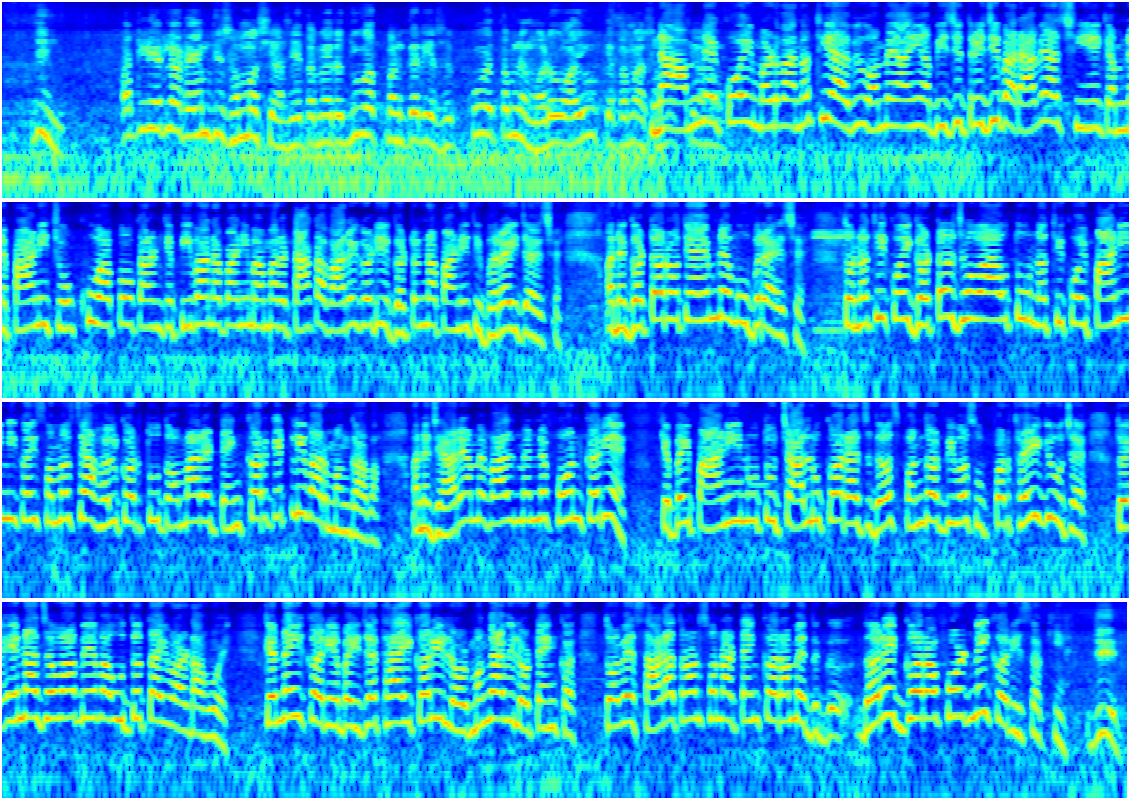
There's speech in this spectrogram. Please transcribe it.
આટલી એટલા ટાઈમથી સમસ્યા છે તમે રજૂઆત પણ કરી હશે. કોઈ તમને મળવા આવ્યું કે તમારે ના અમને કોઈ મળવા નથી આવ્યું. અમે અહીંયા બીજી ત્રીજી વાર આવ્યા છીએ કે અમને પાણી ચોખ્ખું આપો કારણ કે પીવાના પાણીમાં અમારા ટાંકા વારે ઘડીએ ગટરના પાણીથી ભરાઈ જાય છે અને ગટરો ત્યાં એમને એમ ઉભરાય છે. તો નથી કોઈ ગટર જોવા આવતું નથી કોઈ પાણીની કંઈ સમસ્યા હલ કરતું તો અમારે ટેન્કર કેટલી વાર મંગાવવા? અને જ્યારે અમે વાલમેનને ફોન કરીએ કે ભાઈ પાણીનું તું ચાલુ કર આજ દસ પંદર દિવસ ઉપર થઈ ગયું છે તો એના જવાબ એવા ઉદ્ધતાઈવાળા હોય કે નહીં કરીએ? ભાઈ જે થાય કરી લો મંગાવી લો ટેન્કર. તો હવે સાડા ત્રણસોના ટેન્કર અમે દરેક ઘર અફોર્ડ નહીં કરી શકીએ. જી.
